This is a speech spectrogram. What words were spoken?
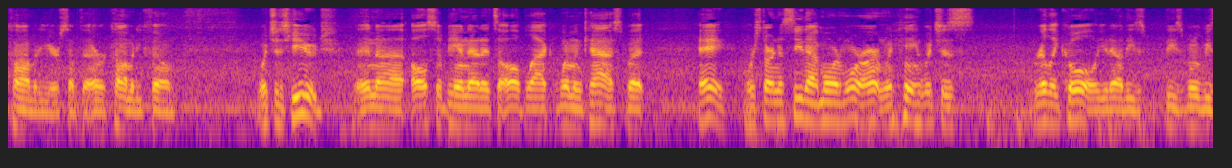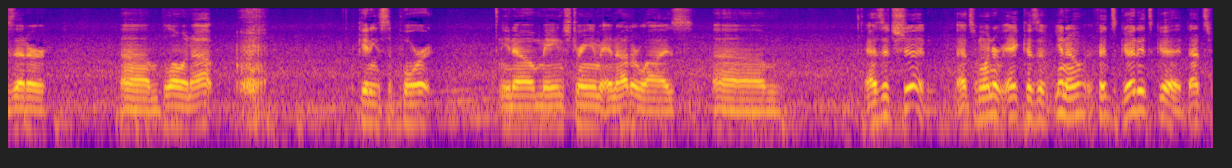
comedy or something, or comedy film, which is huge. And uh, also being that it's all black women cast, but hey, we're starting to see that more and more, aren't we? which is really cool. You know, these these movies that are um, blowing up, getting support, you know, mainstream and otherwise, um, as it should. That's wonderful because if you know if it's good, it's good. That's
